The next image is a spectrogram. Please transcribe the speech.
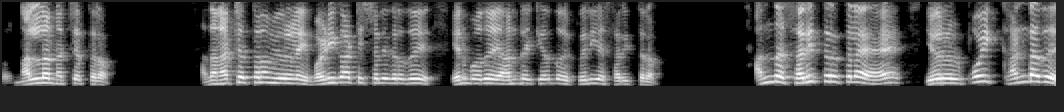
ஒரு நல்ல நட்சத்திரம். அந்த நட்சத்திரம் இவர்களை வழிகாட்டி செல்கிறது என்பது அன்றைக்கு இருந்த ஒரு பெரிய சரித்திரம். அந்த சரித்திரத்துல இவர்கள் போய் கண்டது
